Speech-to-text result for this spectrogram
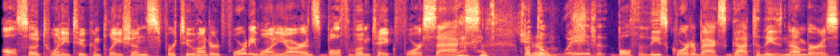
also 22 completions for 241 yards. Both of them take four sacks. but the way that both of these quarterbacks got to these numbers,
